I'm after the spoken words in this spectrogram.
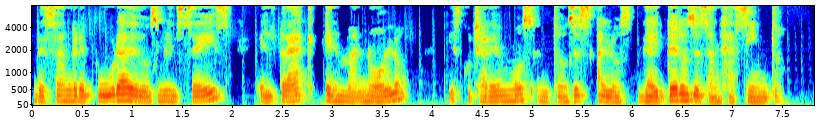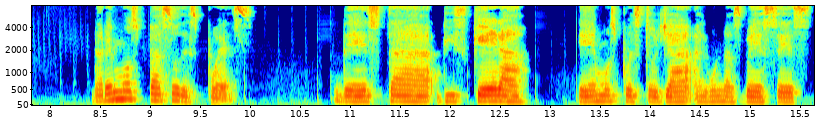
de Sangre Pura de 2006 el track El Manolo, y escucharemos entonces a los gaiteros de San Jacinto. Daremos paso después de esta disquera que hemos puesto ya algunas veces.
